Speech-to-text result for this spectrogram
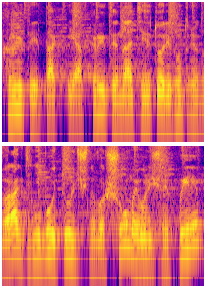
крытые, так и открытые на территории внутреннего двора, где не будет уличного шума и уличной пыли.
